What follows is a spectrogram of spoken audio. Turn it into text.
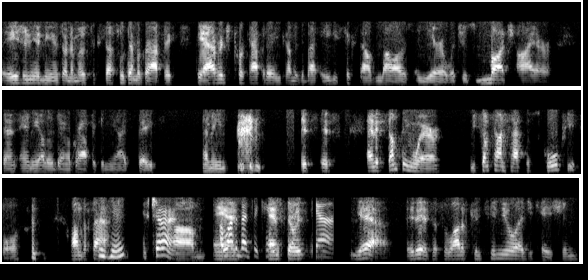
Asian Indians are the most successful demographic. The average per capita income is about eighty-six thousand dollars a year, which is much higher than any other demographic in the United States. I mean, it's it's and it's something where we sometimes have to school people on the facts. Mhm. Sure. Um, and, a lot of education. and so it, yeah. yeah, it is. It's a lot of continual education,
